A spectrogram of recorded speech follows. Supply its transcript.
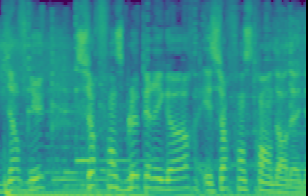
Bienvenue sur France Bleu Périgord et sur France 3 en Dordogne.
